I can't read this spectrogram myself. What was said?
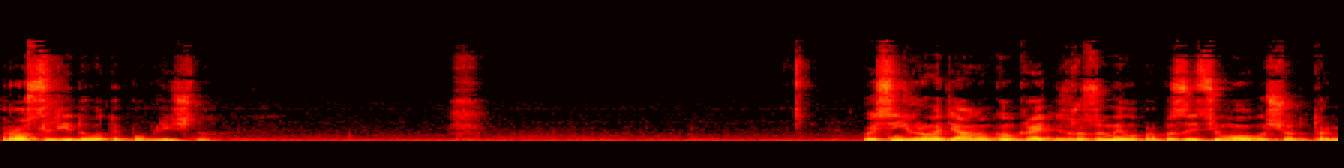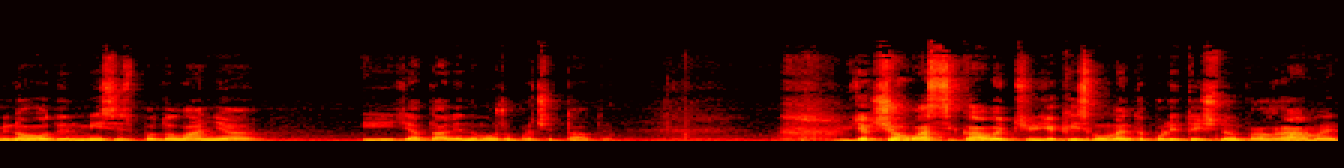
розслідувати публічно. Поясніть громадянам конкретні, зрозуміло пропозицію мови щодо терміново один місяць подолання, і я далі не можу прочитати. Якщо вас цікавить якісь моменти політичної програми,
